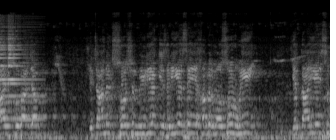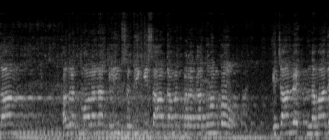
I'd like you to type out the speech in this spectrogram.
आज सुबह जब अचानक सोशल मीडिया के ज़रिए से ये खबर मौसू हुई कि दाई इस्लाम, हज़रत मौलाना कलीम सद्दीकी साहब दामत बरकत हमको अचानक नमाज़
